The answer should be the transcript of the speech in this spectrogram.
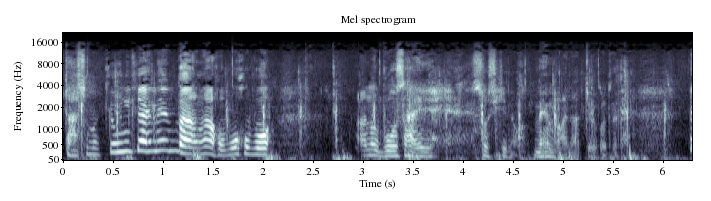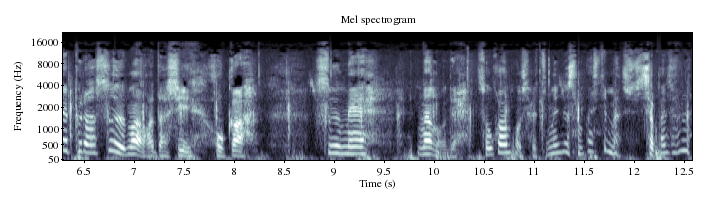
た、その協議会メンバーがほぼほぼ、あの、防災組織のメンバーだということで。で、プラス、まあ私、他、数名なので、そこはもう説明で済ましてます。しゃばしゃばっ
